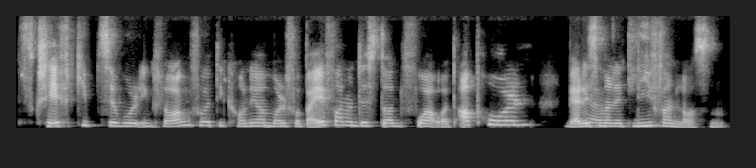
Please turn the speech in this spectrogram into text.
das Geschäft gibt es ja wohl in Klagenfurt, ich kann ja mal vorbeifahren und das dann vor Ort abholen, werde ich es Ja. mir nicht liefern lassen.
